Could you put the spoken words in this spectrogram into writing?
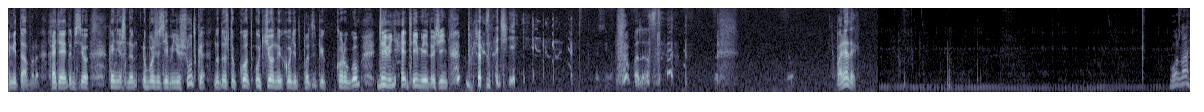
метафора. Хотя это все, конечно, в большей степени шутка, но то, что кот ученый ходит по цепи кругом, для меня это имеет очень большое значение. Спасибо. Пожалуйста. Порядок? Можно?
